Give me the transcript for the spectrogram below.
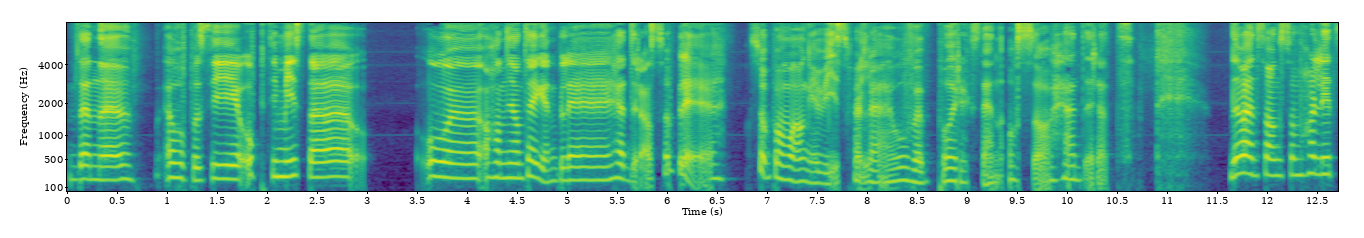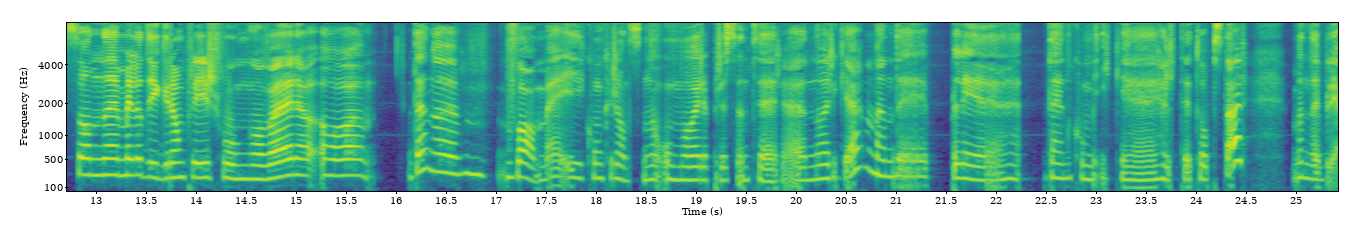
den Jeg håper å si optimist, da. Og han Jahn Teigen ble hedra, så ble så på mange vis vel Ove Borøksten også hedret. Det var en sang som har litt sånn Melodi Grand Prix-schwung over, og den eh, var med i konkurransen om å representere Norge, men det ble den kom ikke helt til topps der, men det ble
